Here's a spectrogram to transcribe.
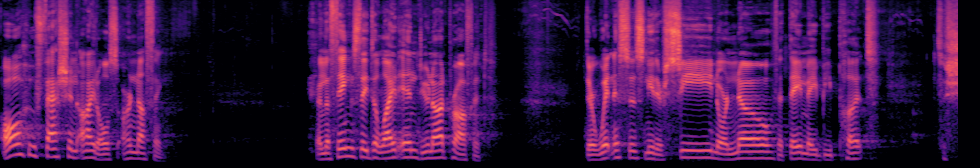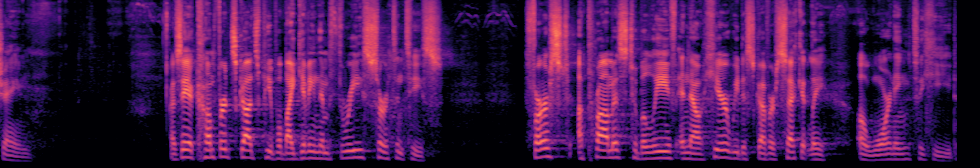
All who fashion idols are nothing, and the things they delight in do not profit. Their witnesses neither see nor know that they may be put to shame. Isaiah comforts God's people by giving them three certainties. First, a promise to believe, and now here we discover, secondly, a warning to heed.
